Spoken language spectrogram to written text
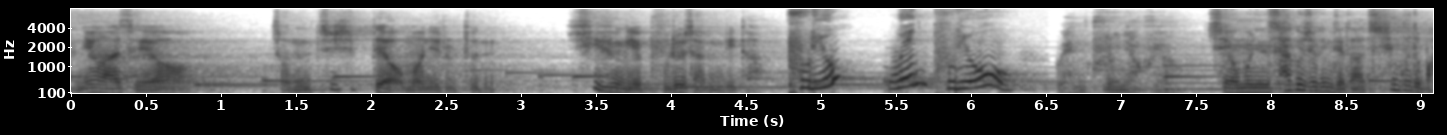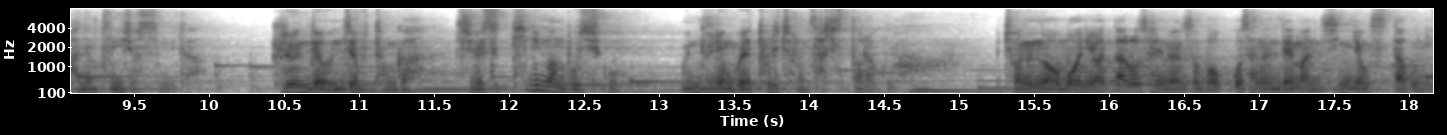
안녕하세요. 저는 70대 어머니를 둔 시흥의 불효자입니다. 불효? 웬 불효? 웬 불효냐고요? 제 어머니는 사교적인 데다 친구도 많은 분이셨습니다. 그런데 언제부턴가 집에서 TV만 보시고 은둔형 외톨이처럼 사시더라고요. 저는 어머니와 따로 살면서 먹고 사는 데만 신경 쓰다 보니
